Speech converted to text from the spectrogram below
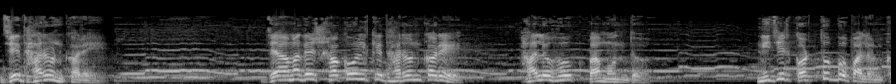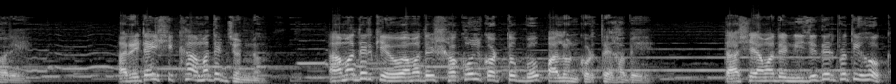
যে ধারণ করে, যা আমাদের সকলকে ধারণ করে, ভালো হোক বা মন্দ, নিজের কর্তব্য পালন করে। আর এটাই শিক্ষা আমাদের জন্য। আমাদেরকেও আমাদের সকল কর্তব্য পালন করতে হবে। তা সে আমাদের নিজেদের প্রতি হোক,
